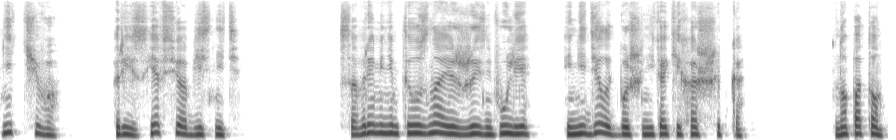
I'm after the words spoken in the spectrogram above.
«Ничего. Рис, я все объяснить. Со временем ты узнаешь жизнь в Улье и не делать больше никаких ошибок. Но потом.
